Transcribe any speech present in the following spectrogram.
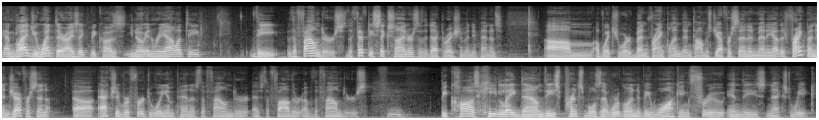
am glad you went there, Isaac, because you know, in reality, the the founders, the 56 signers of the Declaration of Independence, um, of which were Ben Franklin and Thomas Jefferson and many others. Franklin and Jefferson uh, actually referred to William Penn as the founder, as the father of the founders. Hmm. Because he laid down these principles that we're going to be walking through in these next week.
